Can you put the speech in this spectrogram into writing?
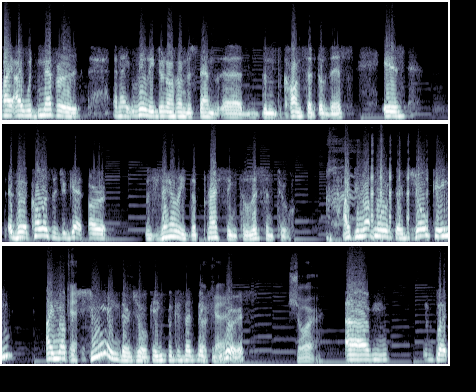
I, I would never, and I really do not understand uh, the concept of this. Is the colors that you get are very depressing to listen to. I do not know if they're joking. I'm not Okay. assuming they're joking because that makes Okay. it worse. Sure. Um, but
